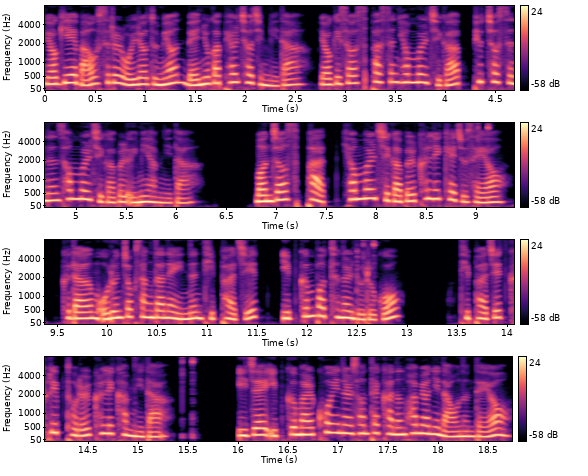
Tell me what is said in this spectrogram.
여기에 마우스를 올려두면 메뉴가 펼쳐집니다. 여기서 스팟은 현물 지갑, 퓨처스는 선물 지갑을 의미합니다. 먼저 스팟, 현물 지갑을 클릭해 주세요. 그 다음 오른쪽 상단에 있는 디파짓, 입금 버튼을 누르고 디파짓 크립토를 클릭합니다. 이제 입금할 코인을 선택하는 화면이 나오는데요.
